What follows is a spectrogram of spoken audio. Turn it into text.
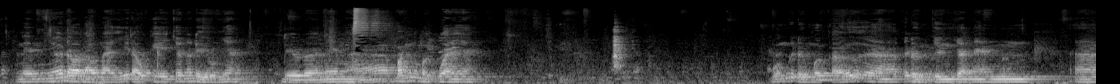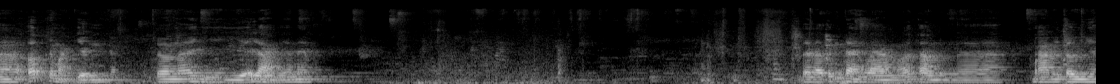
Anh em nhớ đo đầu này với đầu kia cho nó đều nha. Đều rồi anh em hả bắn cái mực qua nha. Bốn cái đường mực ở à, cái đường chân cho anh em à, ốp cái mặt dựng cho nó dễ làm nha anh em. Đây là tính đang làm ở tầng à, 34 nha.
